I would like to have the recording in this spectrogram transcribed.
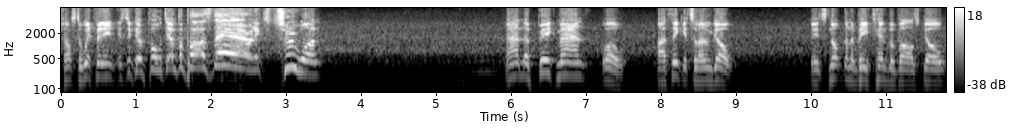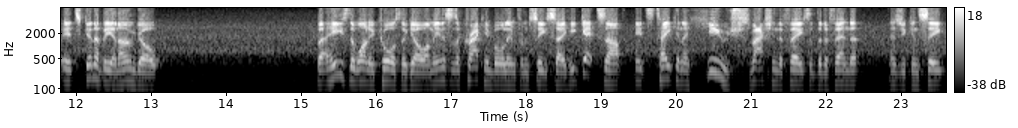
Chance to whip it in. It's a good ball. Demba Ba's there. And it's 2-1. And the big man, well, I think it's an own goal. It's not going to be Demba Ba's goal. It's going to be an own goal. But he's the one who caused the goal. I mean, this is a cracking ball in from Cisse. He gets up. It's taken a huge smash in the face of the defender, as you can see.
